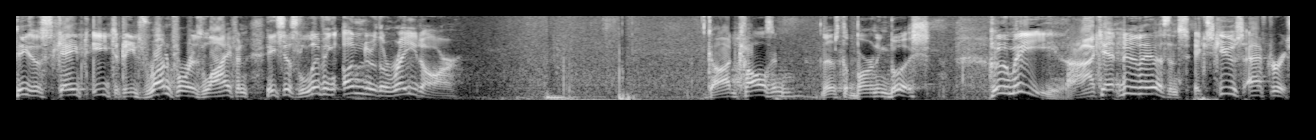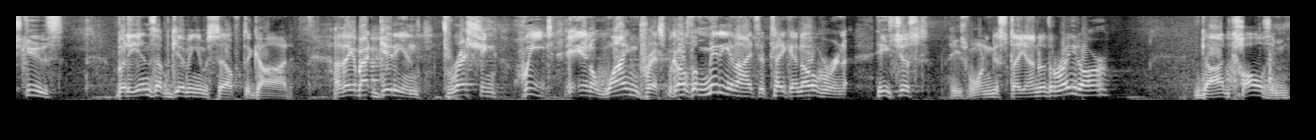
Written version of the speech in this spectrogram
He's escaped Egypt. He's run for his life, and he's just living under the radar. God calls him. There's the burning bush. Who me? I can't do this. And excuse after excuse. But he ends up giving himself to God. I think about Gideon threshing wheat in a wine press because the Midianites have taken over and he's just, he's wanting to stay under the radar. God calls him.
